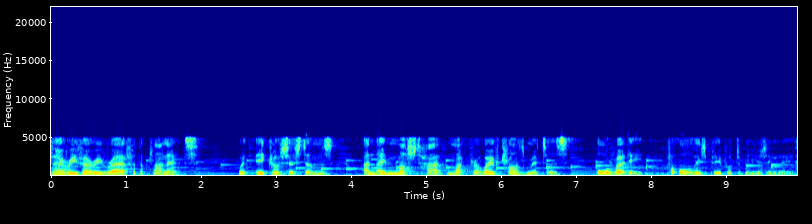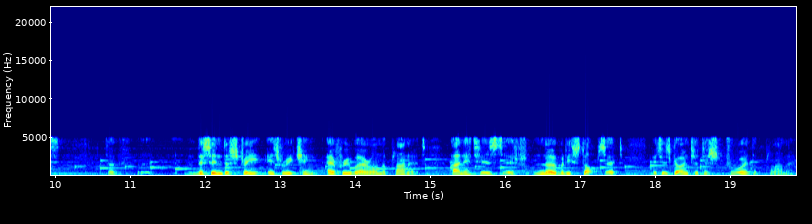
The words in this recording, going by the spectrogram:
very, very rare for the planet, with ecosystems, and they must have microwave transmitters already for all these people to be using these. So, this industry is reaching everywhere on the planet, and it is, if nobody stops it, it is going to destroy the planet.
